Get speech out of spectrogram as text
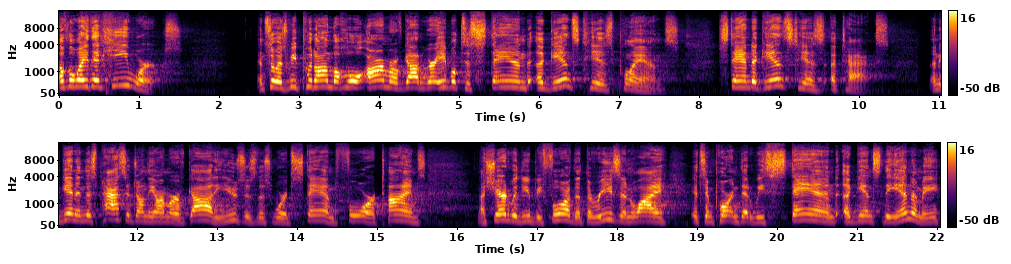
of the way that He works. And so, as we put on the whole armor of God, we're able to stand against His plans, stand against His attacks. And again, in this passage on the armor of God, he uses this word stand four times. I shared with you before that the reason why it's important that we stand against the enemy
